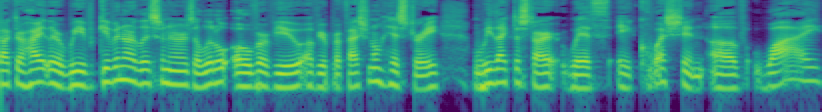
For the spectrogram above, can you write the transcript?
Dr. Heitler, we've given our listeners a little overview of your professional history. We'd like to start with a question of why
